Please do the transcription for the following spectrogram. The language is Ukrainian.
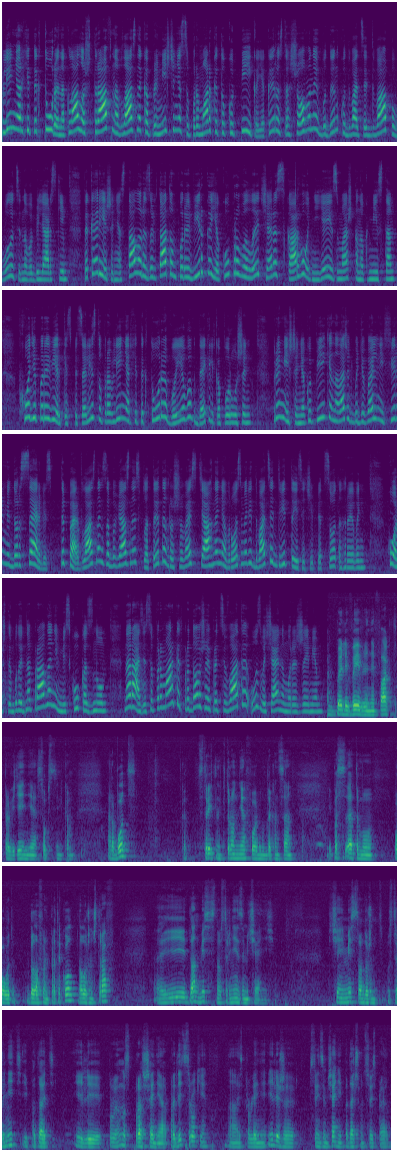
Управління архітектури наклало штраф на власника приміщення супермаркету Копійка, який розташований в будинку 22 по вулиці Новобілярській. Таке рішення стало результатом перевірки, яку провели через скаргу однієї з мешканок міста. В ході перевірки спеціаліст управління архітектури виявив декілька порушень. Приміщення копійки належить будівельній фірмі Дорсервіс. Тепер власник зобов'язаний сплатити грошове стягнення в розмірі 22 тисячі 500 гривень. Кошти будуть направлені в міську казну. Наразі супермаркет продовжує працювати у звичайному режимі. Были выявлены факт проведения собственником работ ко- строительных, которые он не оформил до конца. И по с- этому поводу был оформлен протокол, наложен штраф э, и дан месяц на устранение замечаний. В течение месяца он должен устранить и подать или про- ну, с- прошение продлить сроки на исправление, или же устранить замечания и подальше он все исправил.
